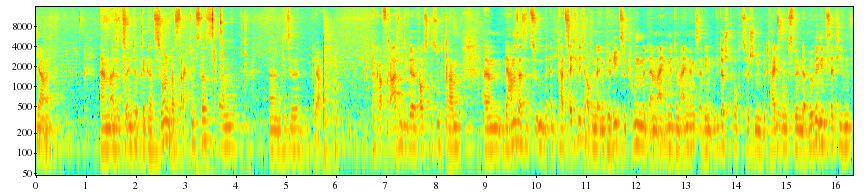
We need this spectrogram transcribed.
Ja, ähm, also zur Interpretation, was sagt uns das? Ähm, äh, diese ja, Paraphrasen, die wir rausgesucht haben. Ähm, wir haben es also zu, tatsächlich auch in der Empirie zu tun mit, einem, mit dem eingangs erwähnten Widerspruch zwischen Beteiligungswillen der Bürgerinitiativen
